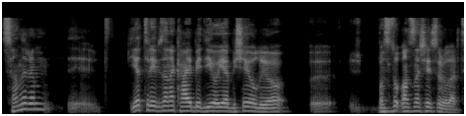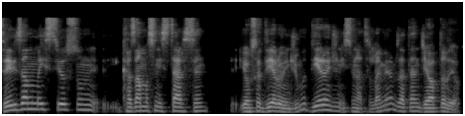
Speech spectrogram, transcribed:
sanırım e, ya Trevisan'a kaybediyor ya bir şey oluyor. E, basın toplantısında şey soruyorlar. Trevisan mı istiyorsun? Kazanmasını istersin? Yoksa diğer oyuncu mu? Diğer oyuncunun ismini hatırlamıyorum. Zaten cevapta da yok.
